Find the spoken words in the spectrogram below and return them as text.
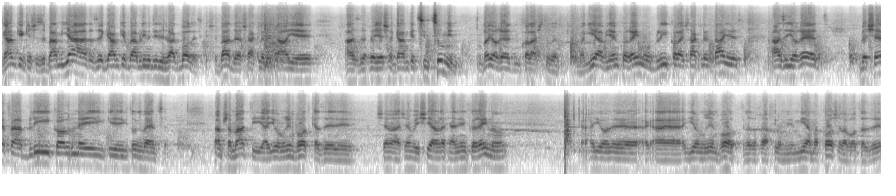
גם כן כשזה בא מיד, אז זה גם כן בא בלי מדידת והגבולת. כשבא דרך שקלה וטריה, אז יש גם כן צמצומים, לא יורד עם כל השטורים. כשמגיע ויים קוראנו בלי כל השקלה וטריה, אז זה יורד בשפע בלי כל מיני קטרוגים באמצע. פעם שמעתי, היו אומרים וורד כזה, השם, השם ואישי המלך יעניין קוראנו, ככה היו, היו אומרים וורד, אני לא זוכר אפילו מי המקור של הוורד הזה,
